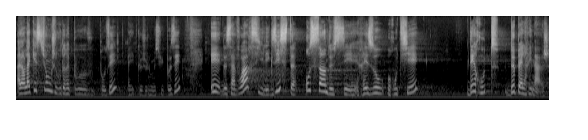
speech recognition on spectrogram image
Alors la question que je voudrais vous poser, et que je me suis posée, est de savoir s'il existe au sein de ces réseaux routiers des routes de pèlerinage.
